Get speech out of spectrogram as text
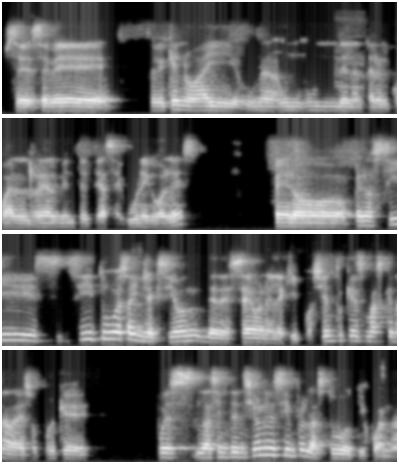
se, ve, se ve que no hay un, delantero el cual realmente te asegure goles, pero, pero sí, sí tuvo esa inyección de deseo en el equipo. Siento que es más que nada eso, porque pues las intenciones siempre las tuvo Tijuana.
